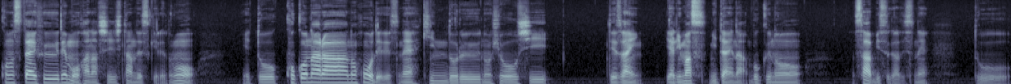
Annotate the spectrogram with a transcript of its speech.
このスタイフでもお話ししたんですけれども、えっと、ココナラの方でですね Kindle の表紙デザインやりますみたいな僕のサービスがですね、と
